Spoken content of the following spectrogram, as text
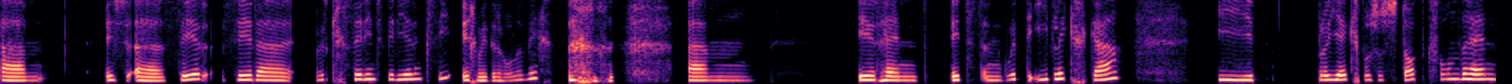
Ähm, ist äh, sehr, sehr, äh, wirklich sehr inspirierend gewesen. Ich wiederhole mich. ähm, ihr habt jetzt einen guten Einblick gegeben in Projekte, die schon stattgefunden haben,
